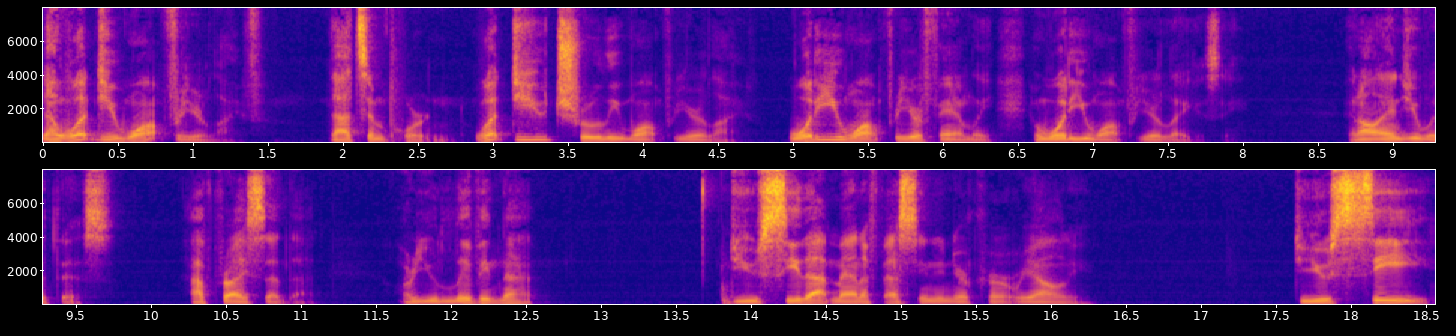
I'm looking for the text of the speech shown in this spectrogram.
Now, what do you want for your life? That's important. What do you truly want for your life? What do you want for your family? And what do you want for your legacy? And I'll end you with this. After I said that, are you living that? Do you see that manifesting in your current reality? Do you see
